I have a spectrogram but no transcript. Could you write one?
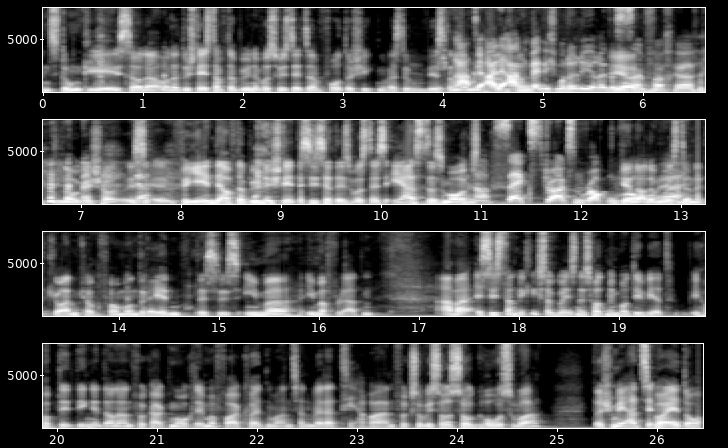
ins Dunkel ist oder, oder du stehst auf der Bühne, was willst du jetzt ein Foto schicken? Weißt du, wirst Ich dann brate alle anfangen. an, wenn ich moderiere. Das Ja. ist einfach, ja. Logisch. Es, Ja. äh, Für jeden, der auf der Bühne steht, das ist ja das, was du als erstes machst. Genau. Sex, Drugs und Rock'n'Roll. Genau, du musst ja. ja nicht kleinen Kopf haben und reden. Das ist immer, immer flirten. Aber es ist dann wirklich so gewesen, es hat mich motiviert. Ich habe die Dinge dann einfach auch gemacht, die immer vorgehalten worden sind, weil der Terror einfach sowieso so groß war, der Schmerz war eh da,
